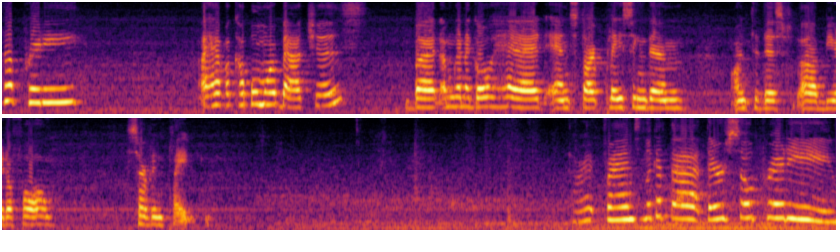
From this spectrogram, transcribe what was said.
Not pretty. I have a couple more batches, but I'm gonna go ahead and start placing them onto this uh, beautiful serving plate. Alright friends, look at that. They're so pretty.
